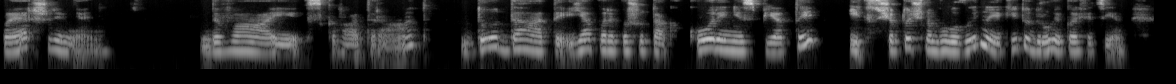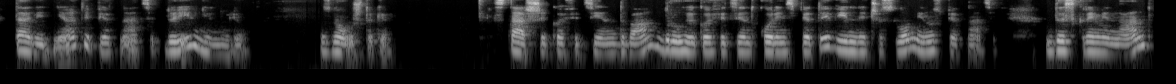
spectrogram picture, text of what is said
Перше рівняння. 2х квадрат додати, я перепишу так, корінь із 5х, щоб точно було видно, який тут другий коефіцієнт, та відняти 15 дорівнює 0. Знову ж таки, старший коефіцієнт 2, другий коефіцієнт корінь з 5, вільне число мінус 15. Дискримінант,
